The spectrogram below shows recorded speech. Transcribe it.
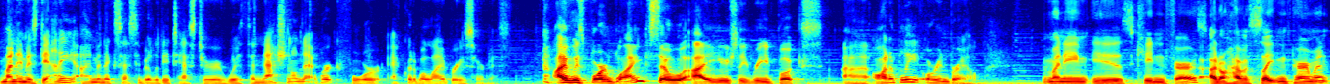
My name is Danny. I'm an accessibility tester with the National Network for Equitable Library Service. I was born blind, so I usually read books uh, audibly or in Braille. My name is Caden Ferris. I don't have a sight impairment,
